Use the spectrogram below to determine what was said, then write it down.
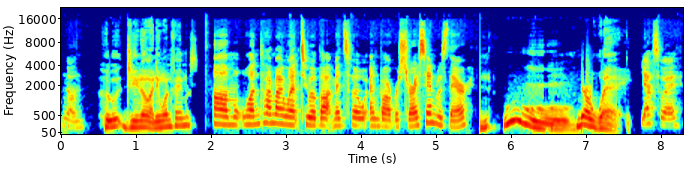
None. Who do you know anyone famous? Um, one time I went to a bat mitzvah and Barbra Streisand was there. Ooh. No way. Yes, way.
